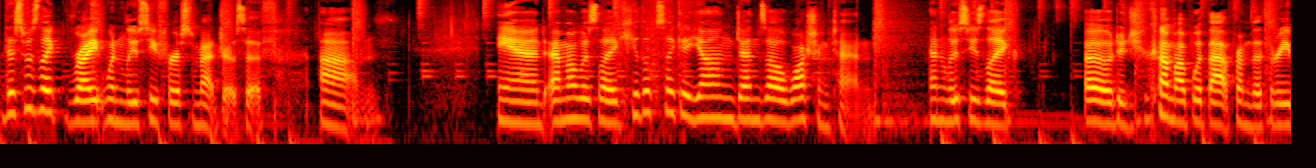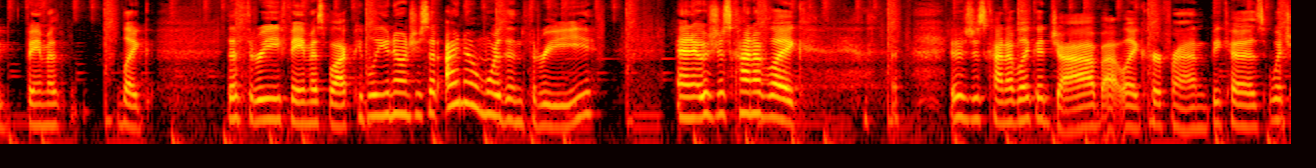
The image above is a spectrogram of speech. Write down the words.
this was like right when Lucy first met Joseph. Um, and Emma was like, he looks like a young Denzel Washington. And Lucy's like, "Oh, did you come up with that from the three famous like the three famous black people you know?" And she said, "I know more than 3." And it was just kind of like it was just kind of like a jab at like her friend because which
